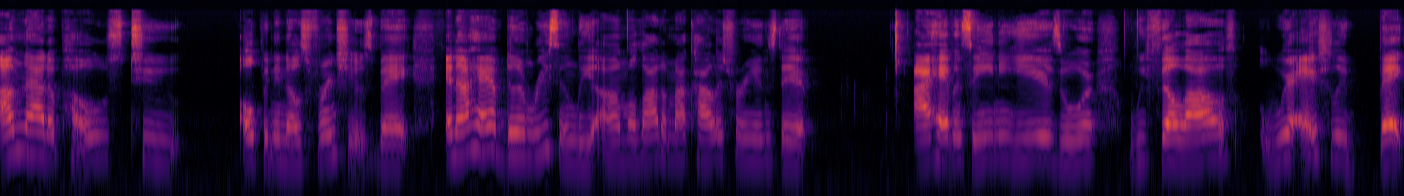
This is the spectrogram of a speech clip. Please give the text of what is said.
I'm not opposed to opening those friendships back. And I have done recently. Um, a lot of my college friends that I haven't seen in years or we fell off, we're actually back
